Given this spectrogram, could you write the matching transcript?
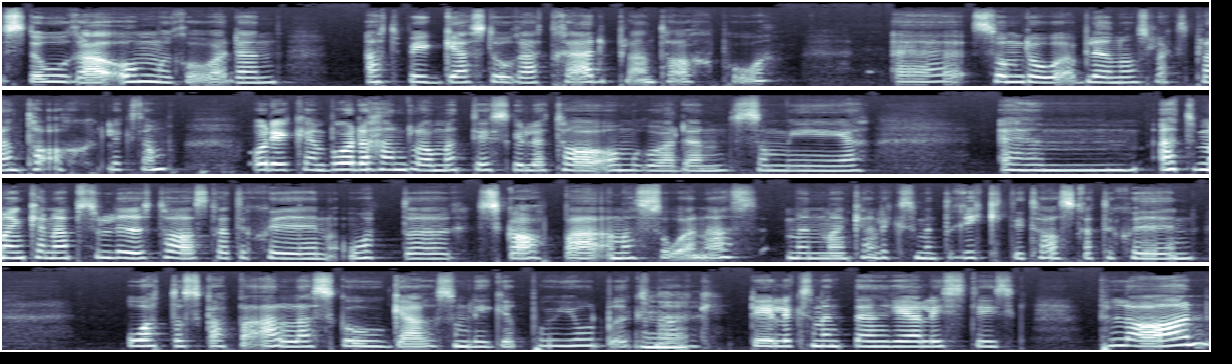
stora områden att bygga stora trädplantage på. Eh, som då blir någon slags plantage. Liksom. Och det kan både handla om att det skulle ta områden som är eh, att man kan absolut ha strategin återskapa Amazonas, men man kan liksom inte riktigt ha strategin återskapa alla skogar som ligger på jordbruksmark. Nej. Det är liksom inte en realistisk plan.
